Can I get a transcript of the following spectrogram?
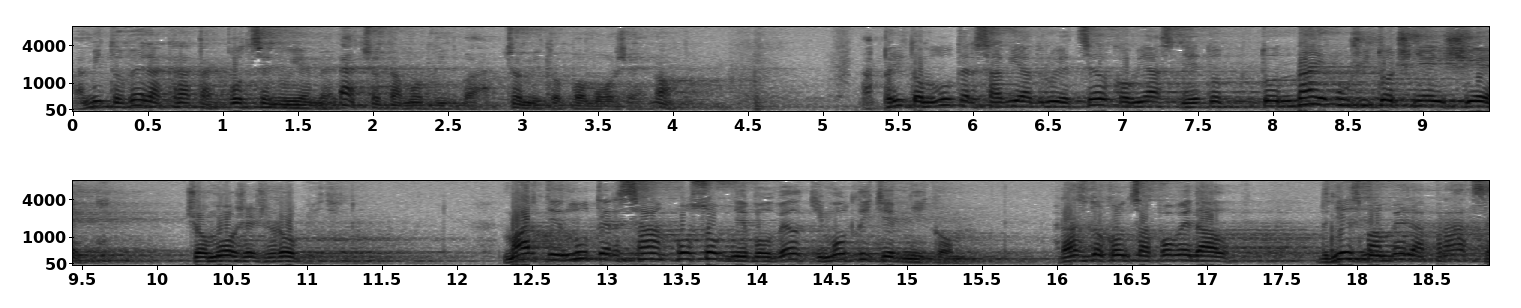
A my to veľakrát tak podceňujeme. A čo tá modlitba? Čo mi to pomôže? No. A pritom Luther sa vyjadruje celkom jasne. Je to to najužitočnejšie, čo môžeš robiť. Martin Luther sám osobne bol veľkým modlitevníkom. Raz dokonca povedal, dnes mám veľa práce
